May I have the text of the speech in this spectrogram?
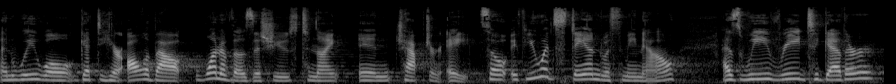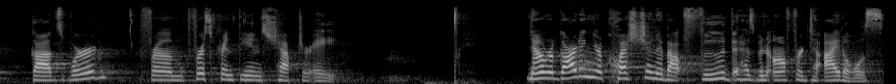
and we will get to hear all about one of those issues tonight in chapter 8. So, if you would stand with me now as we read together God's word from 1 Corinthians chapter 8. Now, regarding your question about food that has been offered to idols,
